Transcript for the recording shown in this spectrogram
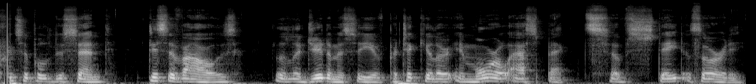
principled dissent disavows the legitimacy of particular immoral aspects of state authority,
